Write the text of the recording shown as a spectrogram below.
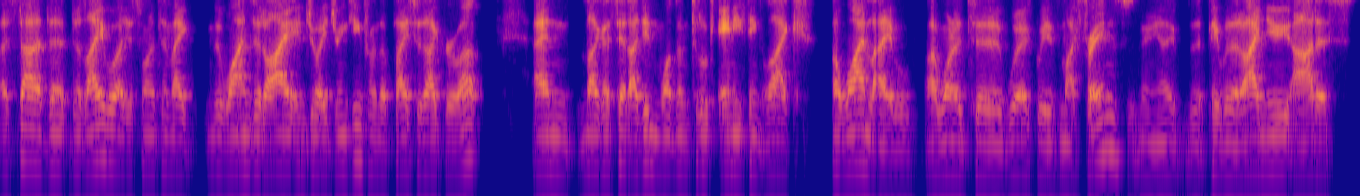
I started the the label, I just wanted to make the wines that I enjoy drinking from the place that I grew up. And like I said, I didn't want them to look anything like a wine label. I wanted to work with my friends, you know, the people that I knew, artists,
